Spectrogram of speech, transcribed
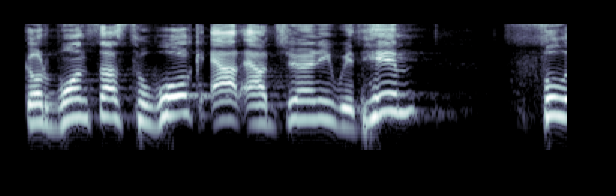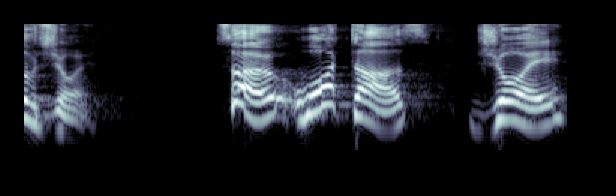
God wants us to walk out our journey with Him, full of joy. So, what does joy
